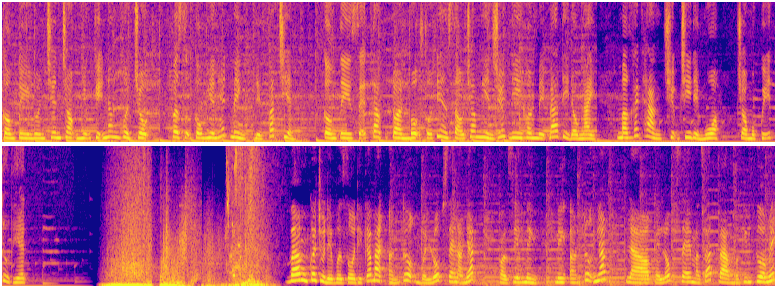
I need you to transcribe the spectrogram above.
công ty luôn trân trọng những kỹ năng vượt trội và sự công hiến hết mình để phát triển. Công ty sẽ tặng toàn bộ số tiền 600.000 USD hơn 13 tỷ đồng này mà khách hàng chịu chi để mua cho một quỹ từ thiện. Vâng, qua chủ đề vừa rồi thì các bạn ấn tượng với lốp xe nào nhất? Còn riêng mình, mình ấn tượng nhất là cái lốp xe mà dát vàng và kim cương ấy,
